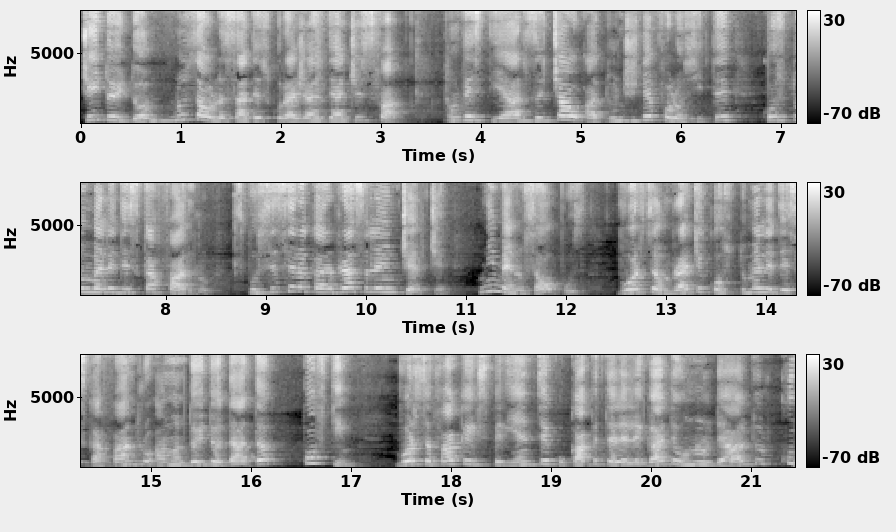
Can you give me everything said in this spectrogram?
Cei doi domni nu s-au lăsat descurajați de acest fapt. În vestiar zăceau atunci nefolosite costumele de scafandru. Spuseseră că ar vrea să le încerce. Nimeni nu s-a opus. Vor să îmbrace costumele de scafandru amândoi deodată? Poftim! Vor să facă experiențe cu capetele legate unul de altul cum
